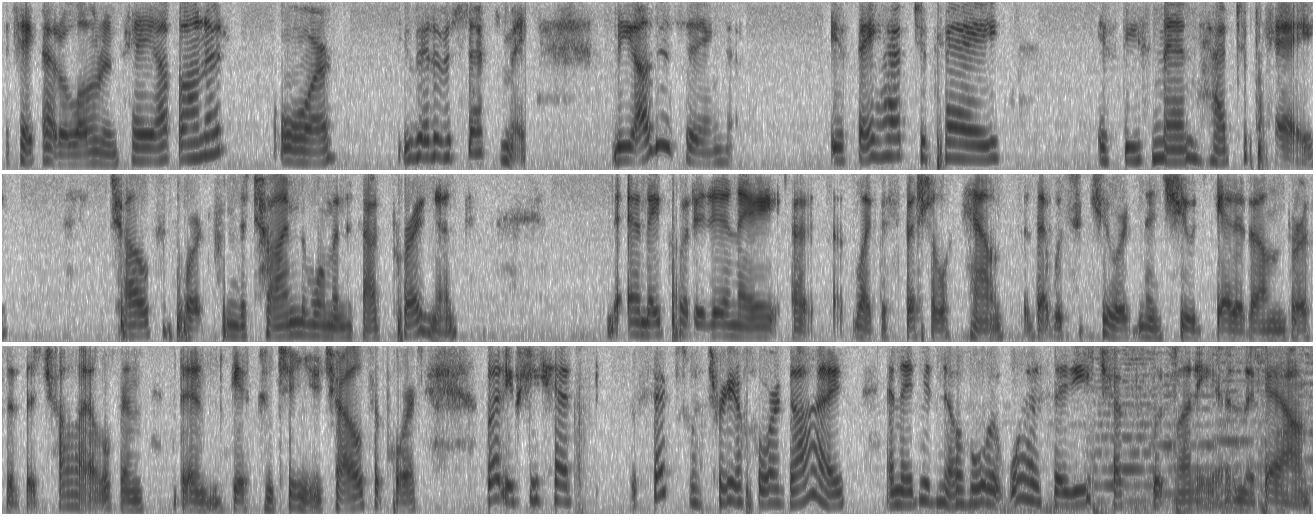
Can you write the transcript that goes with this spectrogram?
to take out a loan and pay up on it, or you get a vasectomy. The other thing, if they had to pay, if these men had to pay child support from the time the woman got pregnant, and they put it in a, a like a special account that was secured, and then she would get it on the birth of the child, and then get continued child support. But if she had sex with three or four guys, and they didn't know who it was, they'd each have to put money in an account.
